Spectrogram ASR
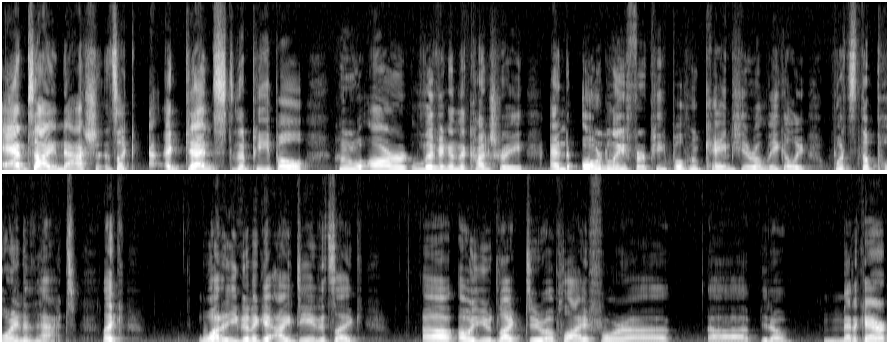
anti-national it's like against the people who are living in the country and only for people who came here illegally what's the point of that like what are you gonna get ID'd it's like uh oh you'd like to apply for uh uh you know medicare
